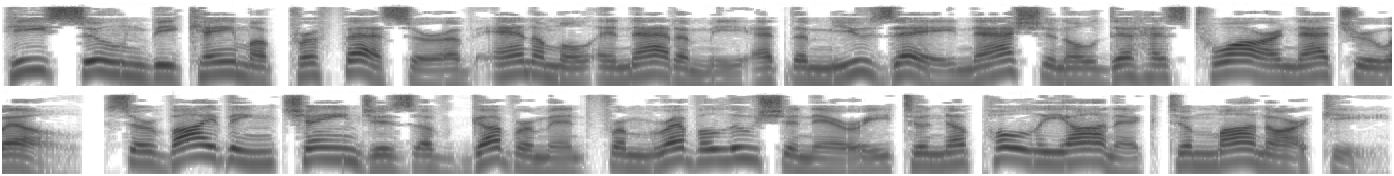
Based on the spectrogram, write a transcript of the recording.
He soon became a professor of animal anatomy at the Musée national de Histoire naturelle, surviving changes of government from revolutionary to Napoleonic to monarchy.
